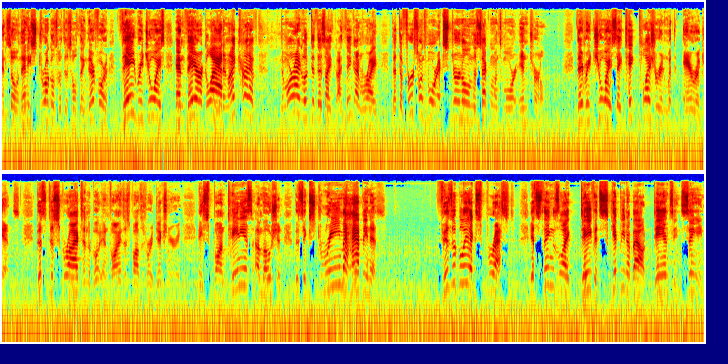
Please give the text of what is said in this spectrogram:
And so then he struggles with this whole thing. Therefore, they rejoice and they are glad. And I kind of, the more I looked at this, I, I think I'm right that the first one's more external and the second one's more internal. They rejoice, they take pleasure in with arrogance. This describes in the book in Vine's Expository Dictionary a spontaneous emotion, this extreme happiness, visibly expressed. It's things like David skipping about, dancing, singing,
